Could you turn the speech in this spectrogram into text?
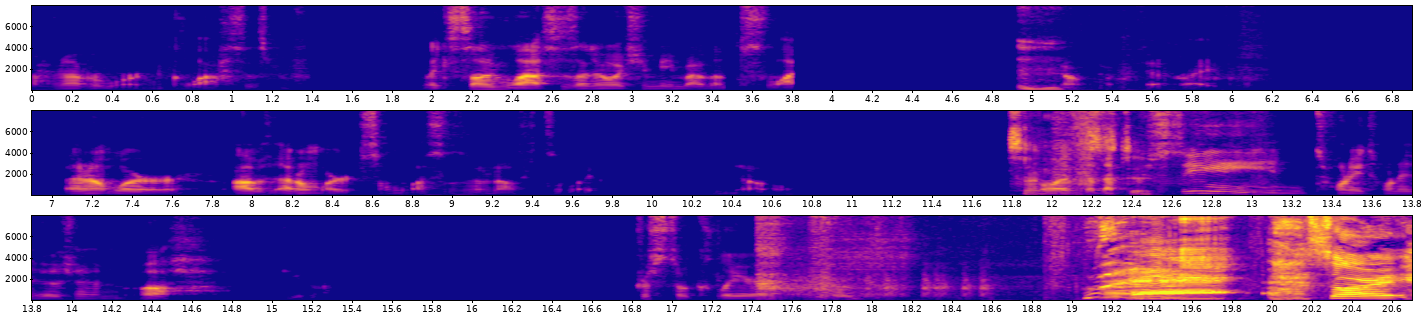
I've never worn glasses before. Like sunglasses, I know what you mean by them slide. Mhm. Don't like that, right? I don't wear. I, I don't wear sunglasses enough to like know. Oh, I said that pristine 2020 vision. Ugh, crystal clear. Sorry.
